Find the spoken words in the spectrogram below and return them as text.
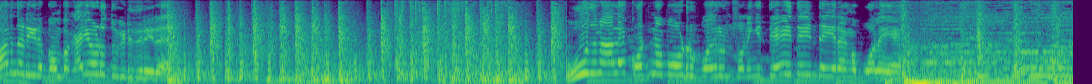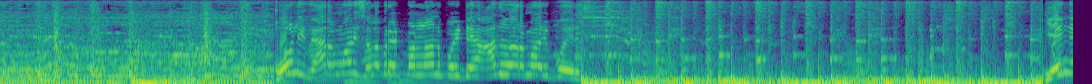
மருந்தடிக்கிற பம்ப கையோட தூக்கிட்டு திரியிற. ஊதுனாலே கொட்டின பவுடர் போயிரும்னு சொன்னீங்க தேய் தேய் தேய்கிறாங்க போலயே. ஹோலி வேற மாதிரி செலிப்ரேட் பண்ணலாம்னு போயிட்டு அது வேற மாதிரி போயிருச்சு. எங்க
